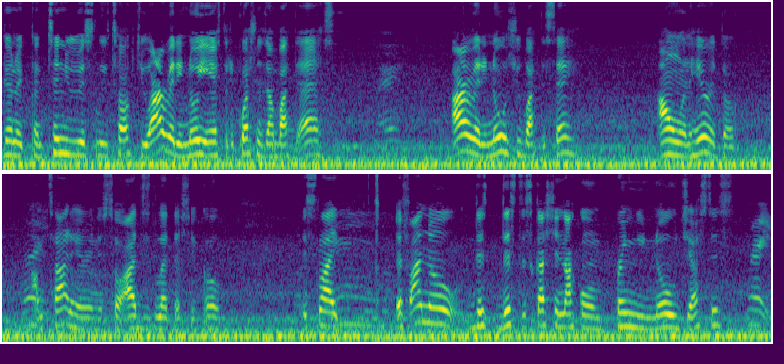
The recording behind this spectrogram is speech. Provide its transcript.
gonna continuously talk to you? I already know you answer the questions I'm about to ask. Right. I already know what you about to say. I don't want to hear it though. I'm tired of hearing it, so I just let that shit go. It's like Mm. If I know this this discussion not gonna bring me no justice, Right.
